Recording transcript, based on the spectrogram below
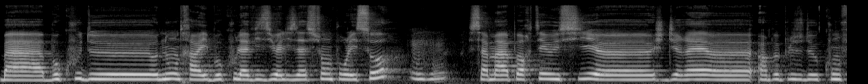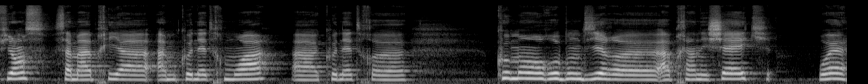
bah, beaucoup de. Nous, on travaille beaucoup la visualisation pour les sauts. Mhm. Ça m'a apporté aussi, euh, je dirais, euh, un peu plus de confiance. Ça m'a appris à, me connaître moi, à connaître euh, comment rebondir après un échec. Ouais,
